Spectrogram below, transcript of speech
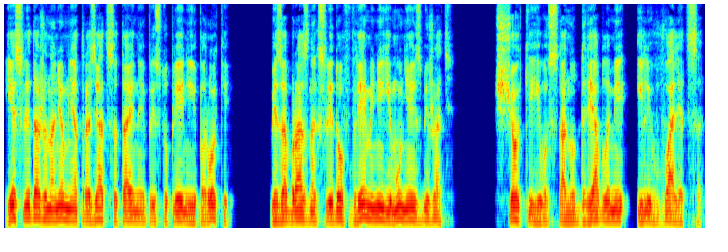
Если даже на нем не отразятся тайные преступления и пороки, безобразных следов времени ему не избежать. Щеки его станут дряблыми или валятся.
